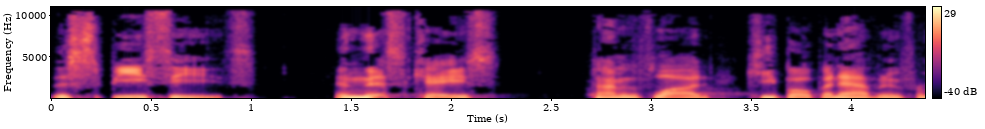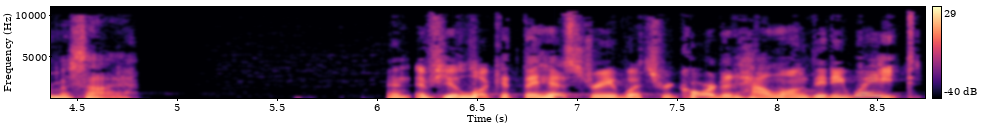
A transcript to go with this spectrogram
the species. In this case, time of the flood, keep open avenue for Messiah. And if you look at the history of what's recorded, how long did he wait?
